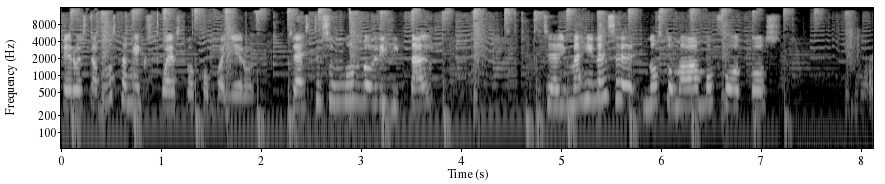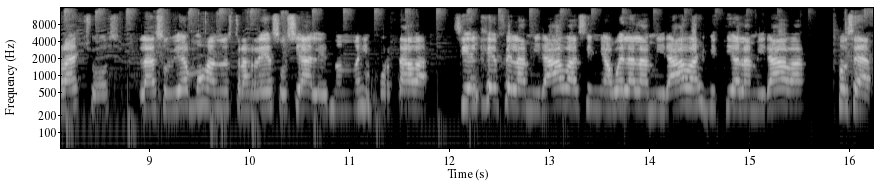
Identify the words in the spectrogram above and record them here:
pero estamos tan expuestos, compañeros. O sea, este es un mundo digital. Imagínense, nos tomábamos fotos borrachos, las subíamos a nuestras redes sociales, no nos importaba si el jefe la miraba, si mi abuela la miraba, si mi tía la miraba. O sea,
